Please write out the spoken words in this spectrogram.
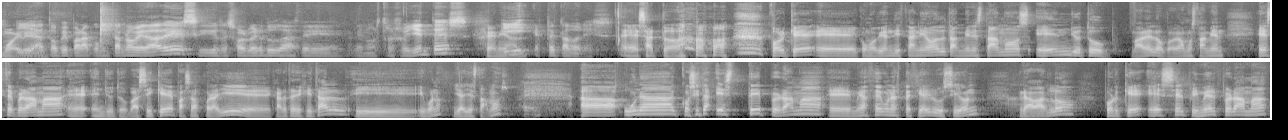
muy y bien. a tope para comentar novedades y resolver dudas de, de nuestros oyentes Genial. y espectadores. Exacto, porque eh, como bien dice Aniol, también estamos en YouTube, ¿vale? Lo colgamos también este programa eh, en YouTube, así que pasad por allí, eh, Digital, y, y, bueno, y ahí estamos. Sí. Uh, una cosita, este programa eh, me hace una especial ilusión grabarlo porque es el primer programa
